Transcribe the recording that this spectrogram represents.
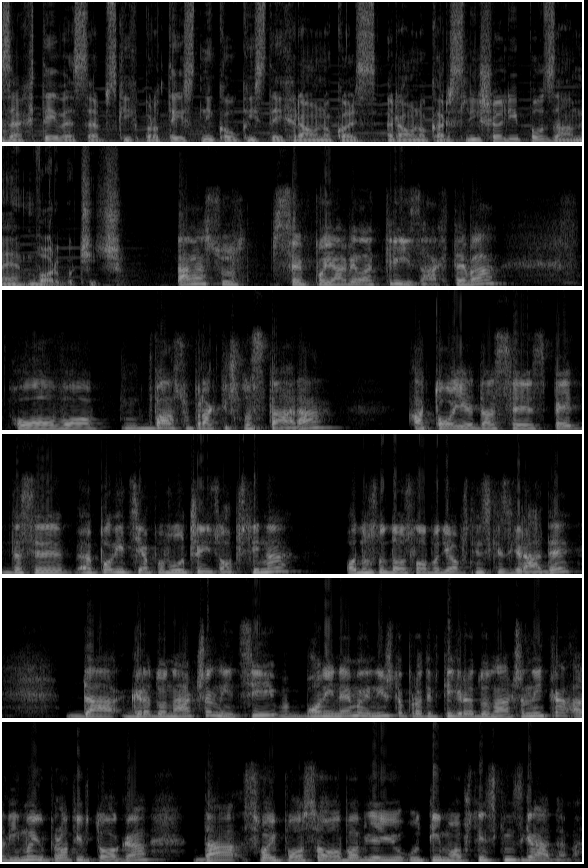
Zahteve srpskih protestnikov, ki ste jih ravno kar, ravno kar slišali, povzame Vorgučić. Danas su se pojavila tri zahteva. Ovo, dva su praktično stara, a to je da se, spe, da se policija povuče iz opština odnosno da oslobodi opštinske zgrade, da gradonačelnici, oni nemaju ništa protiv tih gradonačelnika, ali imaju protiv toga da svoj posao obavljaju u tim opštinskim zgradama.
